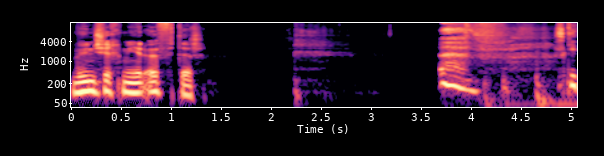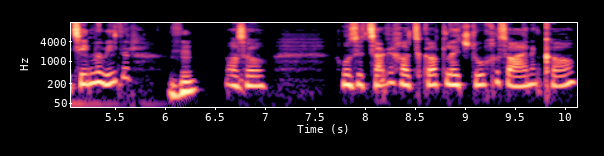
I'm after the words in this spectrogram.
wünsche ich mir öfter? Es gibt es immer wieder. Mhm. Also, ich muss jetzt sagen, ich hatte gerade letzte Woche so einen gehabt.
